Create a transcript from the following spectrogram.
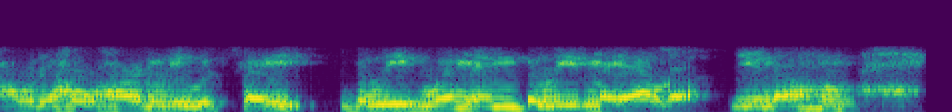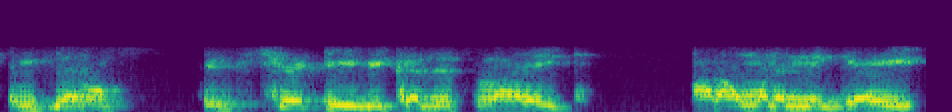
I would wholeheartedly would say believe women, believe Mayella, you know, and so it's tricky because it's like I don't want to negate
